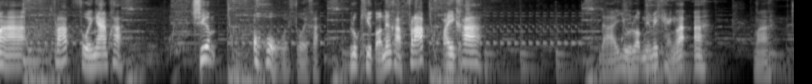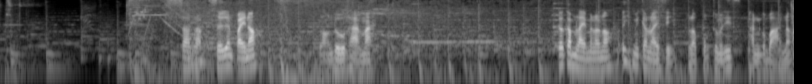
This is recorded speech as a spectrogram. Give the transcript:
มาครับสวยงามค่ะ เชื่อม อ้โห สวยค่ะ ลูกคิวต่อเนื่องค่ะ ฟรับไปค่ะ ได้อยู่รอบนี้ไม่แข็งละ อะ มา สลับซื้อกันไปเนาะ ลองดูค่ะ มา ก็กำไรมาแล้วเนาะ เอ้ย ไม่กำไรสิ เราพกทุนมาที่พันกว่าบาทเนาะ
